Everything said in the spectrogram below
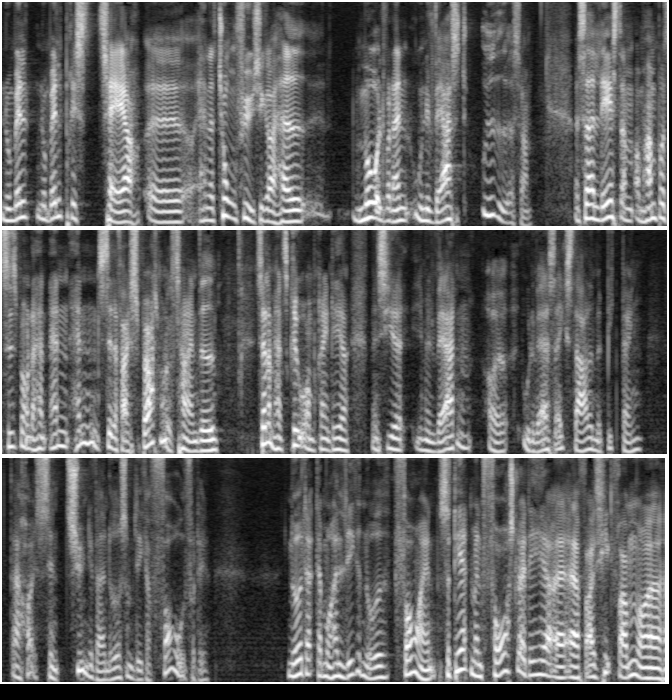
Nobel, Nobelpristager, øh, han er atomfysiker og havde målt, hvordan universet udvider sig. Og så havde jeg læst om, om ham på et tidspunkt, og han, han, han sætter faktisk spørgsmålstegn ved, Selvom han skriver omkring det her, man siger, jamen verden og universet er ikke startet med Big Bang. Der har højst sandsynligt været noget, som ligger forud for det. Noget, der, der må have ligget noget foran. Så det, at man forsker i det her, er, er faktisk helt fremme, og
